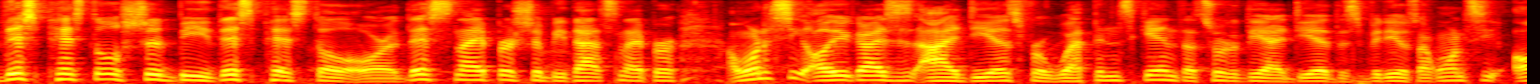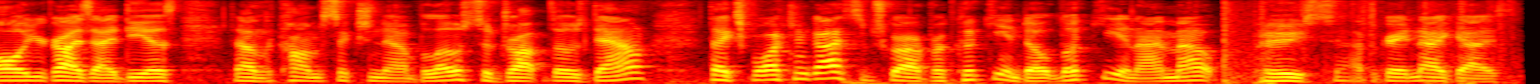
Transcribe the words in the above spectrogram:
this pistol should be this pistol, or this sniper should be that sniper. I want to see all you guys' ideas for weapon skins. That's sort of the idea of this video. Is I want to see all your guys' ideas down in the comment section down below. So drop those down. Thanks for watching, guys. Subscribe for Cookie and don't looky, and I'm out. Peace. Have a great night, guys.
